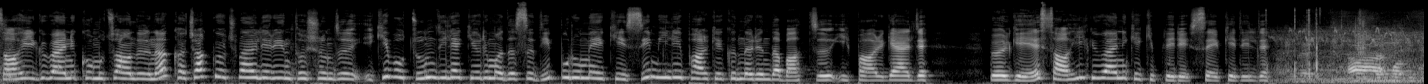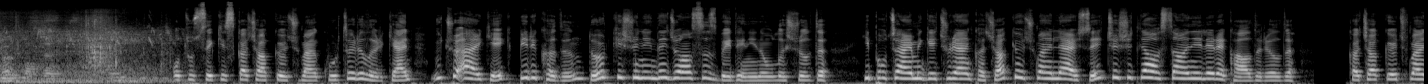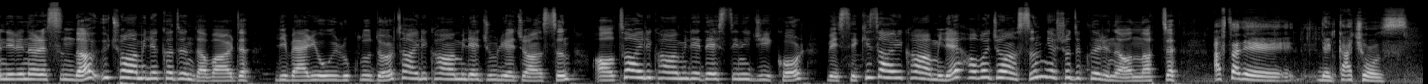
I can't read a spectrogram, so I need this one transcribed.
Sahil Güvenlik Komutanlığı'na kaçak göçmenlerin taşındığı iki botun Dilek Yarımadası Dipburun mevkisi Milli Park yakınlarında battığı ihbarı geldi. Bölgeye sahil güvenlik ekipleri sevk edildi. 38 kaçak göçmen kurtarılırken 3'ü erkek, biri kadın, 4 kişinin de cansız bedenine ulaşıldı. Hipotermi geçiren kaçak göçmenler ise çeşitli hastanelere kaldırıldı. Kaçak göçmenlerin arasında 3 hamile kadın da vardı. Liberya uyruklu 4 aylık hamile Julia Johnson, 6 aylık hamile Destiny G. ve 8 aylık hamile Hava Johnson yaşadıklarını anlattı. After they, they catch us.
